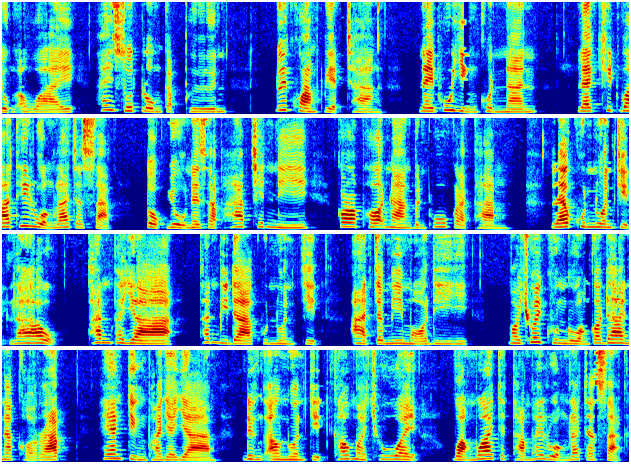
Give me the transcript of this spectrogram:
ยุงเอาไว้ให้สุดลงกับพื้น ด้วยความเกลียดชังในผู้หญิงคนนั้น และคิดว่าที่หลวงราชศักดิ์ตกอยู่ในสภาพเช่นนี้ ก็เพราะนางเป็นผู้กระทำแล้วคุณนวลจิตเล่า ท่านพญาท่านบิดาคุณนวลจิตอาจจะมีหมอดี มาช่วยคุณหลวงก็ได้นะขอรับ แห้งจึงพยายาม ดึงเอานวลจิตเข้ามาช่วย หวังว่าจะทำให้หลวงราชศักดิ์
